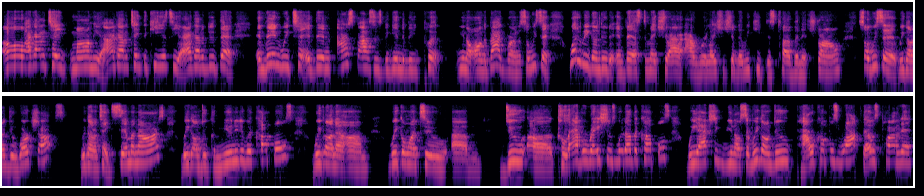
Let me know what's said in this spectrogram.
oh i got to take mom here. I got to take the kids here. I got to do that. And then we t- then our spouses begin to be put you know on the back burner. So we said what are we going to do to invest to make sure our, our relationship that we keep this covenant strong? So we said we're going to do workshops. We're going to take seminars. We're going to do community with couples. We're going to um we're going to um do uh, collaborations with other couples. We actually, you know, said we're going to do Power Couples Rock. That was part of that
